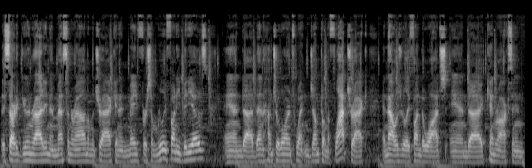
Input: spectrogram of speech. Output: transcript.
they started goon riding and messing around on the track and it made for some really funny videos. And uh, then Hunter Lawrence went and jumped on the flat track and that was really fun to watch. And uh, Ken Roczen,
